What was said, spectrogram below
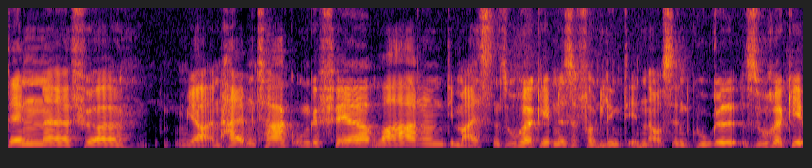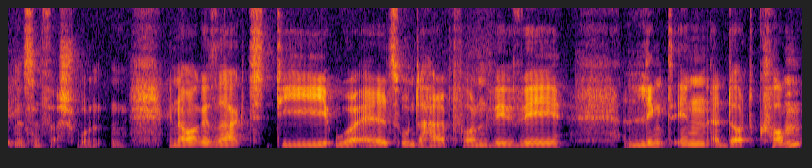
Denn äh, für ja, einen halben Tag ungefähr waren die meisten Suchergebnisse von LinkedIn aus in Google Suchergebnissen verschwunden. Genauer gesagt die URLs unterhalb von www.linkedin.com.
